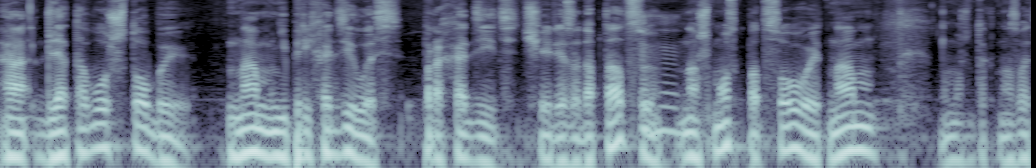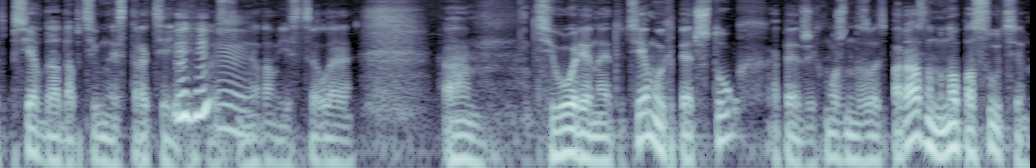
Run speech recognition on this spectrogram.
а, для того, чтобы нам не приходилось проходить через адаптацию, наш мозг подсовывает нам, ну, можно так назвать, псевдоадаптивные стратегии. То есть у меня там есть целая а, теория на эту тему, их пять штук. Опять же, их можно назвать по-разному, но по сути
